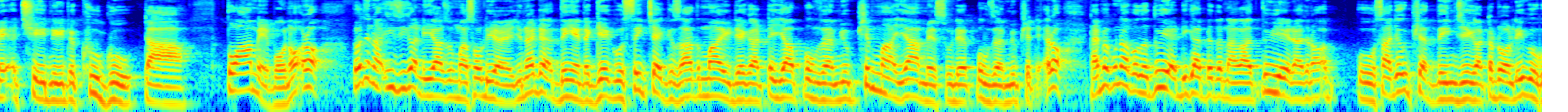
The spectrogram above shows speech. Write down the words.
မယ့်အခြေအနေတစ်ခုကိုဒါသွားမယ်ပေါ့နော်အဲ့တော့ ပြောချင်တာ easy ကနေရာဆုံးမှာဆော့လို့ရတယ် United အသင်းရဲ့တကယ်ကိုစိတ်ချက်ကစားသမားတွေတဲကတယောက်ပုံစံမျိုးဖြစ်မှရမယ်ဆိုတဲ့ပုံစံမျိုးဖြစ်တယ်အဲ့တော့ဒါပေမဲ့ခုနကပြောလို့သူ့ရဲ့အဓိကပြဿနာကသူ့ရဲ့ဒါကျွန်တော် ဟိုစာချုပ်ဖြတ်သိမ်းခြင်းကတော်တော်လေးကို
